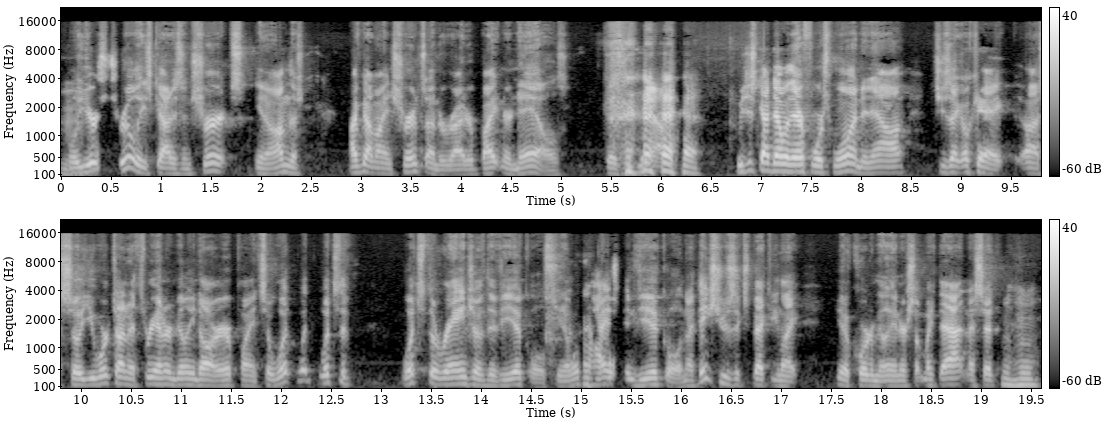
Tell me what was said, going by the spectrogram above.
Well, Mhm. yours truly's got his insurance. You know, I'm the, I've got my insurance underwriter biting her nails because you know, we just got done with Air Force One, and now she's like, okay, uh, so you worked on a three hundred million dollar airplane. So what what what's the what's the range of the vehicles? You know, what's the highest in vehicle? And I think she was expecting like you know quarter million or something like that. And I said, Mhm.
